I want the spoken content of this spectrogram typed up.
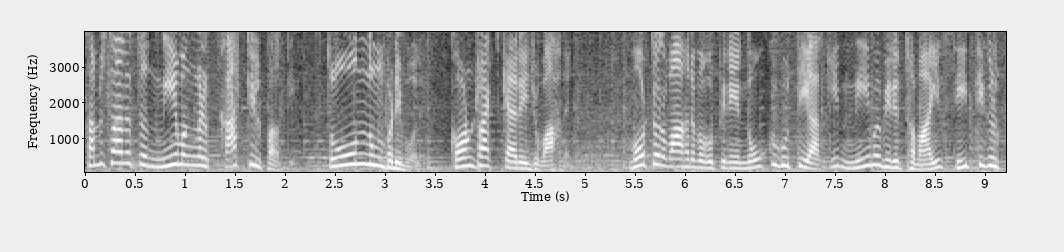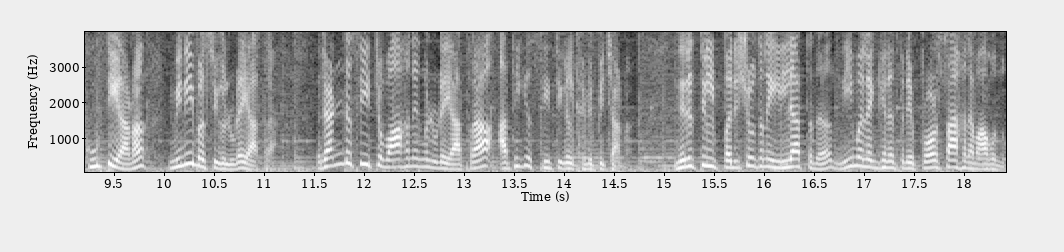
സംസ്ഥാനത്ത് നിയമങ്ങൾ കാറ്റിൽ പറത്തി തോന്നുംപടി പോലെ കോൺട്രാക്ട് കാരേജ് വാഹനങ്ങൾ. മോട്ടോർ വാഹന വകുപ്പിനെ നോക്കുകുത്തിയാക്കി നിയമവിരുദ്ധമായി സീറ്റുകൾ കൂട്ടിയാണ് മിനി ബസ്സുകളുടെ യാത്ര. രണ്ട് സീറ്റ് വാഹനങ്ങളുടെ യാത്ര അധിക സീറ്റുകൾ ഘടിപ്പിച്ചാണ്. നിരത്തിൽ പരിശോധന ഇല്ലാത്തത് നിയമലംഘനത്തിന് പ്രോത്സാഹനമാകുന്നു.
